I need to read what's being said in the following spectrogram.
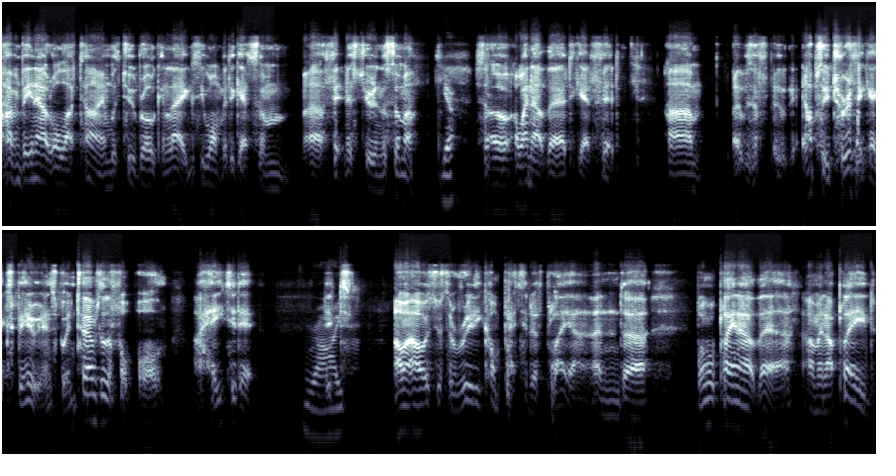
having been out all that time with two broken legs, he wanted me to get some uh, fitness during the summer. Yeah. So I went out there to get fit. Um, it was an absolutely terrific experience, but in terms of the football, I hated it. Right. It- I, I was just a really competitive player, and uh, when we're playing out there, I mean, I played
